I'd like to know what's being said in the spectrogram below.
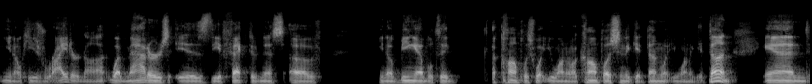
you know he's right or not. What matters is the effectiveness of you know being able to accomplish what you want to accomplish and to get done what you want to get done. And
